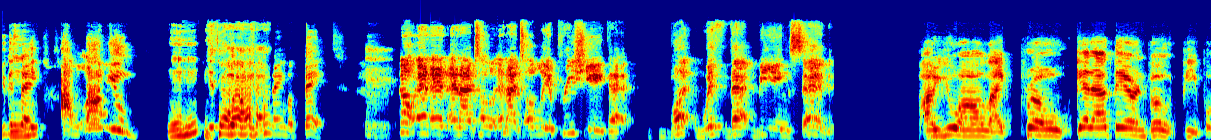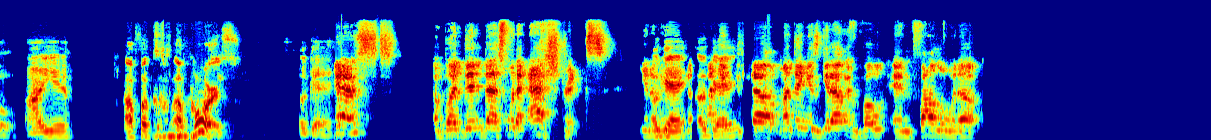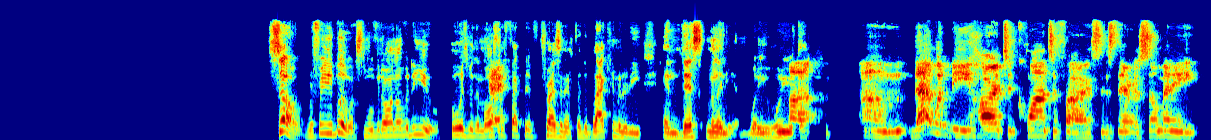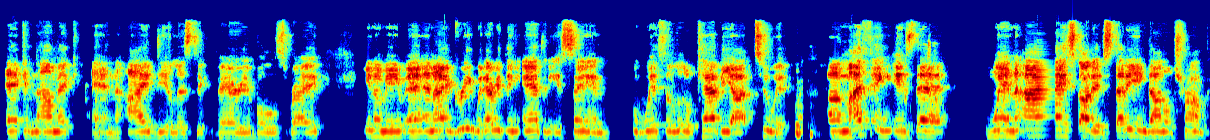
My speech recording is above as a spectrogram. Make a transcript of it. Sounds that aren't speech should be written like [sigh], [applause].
You can mm-hmm. say, I love you. Mm-hmm. It's the [laughs] same effect. No, and, and and I totally and I totally appreciate that. But with that being said, are you all like pro get out there and vote people? Are you? Of, of course. Okay. Yes, but th- that's with an asterisk. You know. Okay. I mean? okay. My thing, out, my thing is get out and vote and follow it up. So, Graffiti Bleu, let's move it on over to you. Who has been the most okay. effective president for the black community in this millennium? What do you, who do you uh, think? Um, that would be hard to quantify since there are so many economic and idealistic variables, right? You know what I mean? And, and I agree with everything Anthony is saying with a little caveat to it. Um, [laughs] my thing is that when I started studying Donald Trump,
